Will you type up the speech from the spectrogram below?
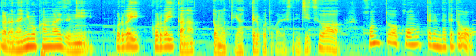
だから何も考えずに、これがいい、これがいいかなと思ってやってることがですね、実は本当はこう思ってるんだけど、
